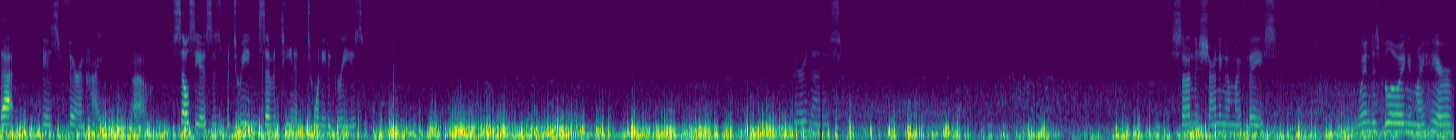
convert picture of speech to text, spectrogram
That is Fahrenheit. Um, Celsius is between 17 and 20 degrees. Very nice. The sun is shining on my face. The wind is blowing in my hair.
